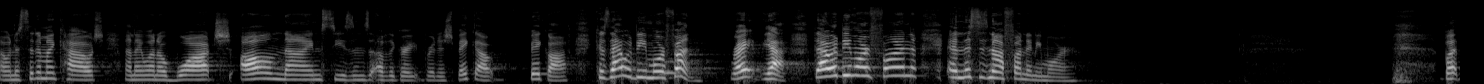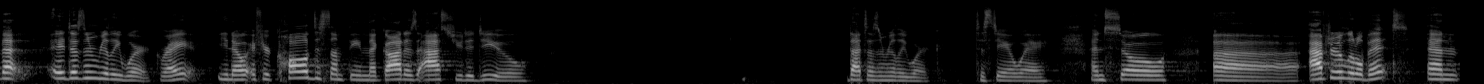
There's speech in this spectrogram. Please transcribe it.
I want to sit on my couch and I want to watch all nine seasons of the Great British Bake, Bake Off because that would be more fun right? Yeah. That would be more fun, and this is not fun anymore. But that it doesn't really work, right? You know, if you're called to something that God has asked you to do, that doesn't really work to stay away. And so, uh, after a little bit, and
